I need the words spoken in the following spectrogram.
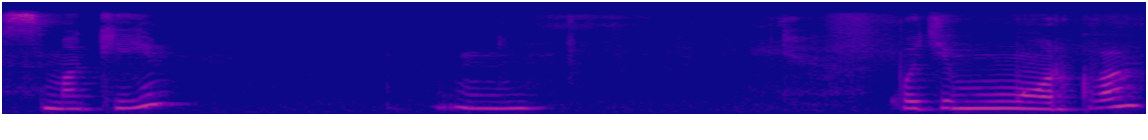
смаки. Потім морква.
